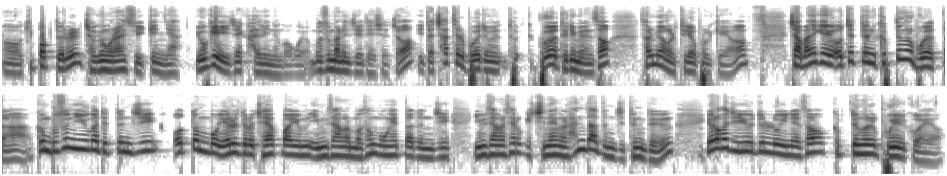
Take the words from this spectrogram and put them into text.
어, 기법들을 적용을 할 수 있겠냐. 요게 이제 갈리는 거고요. 무슨 말인지 이해되셨죠? 이따 차트를 보여드리면, 보여드리면서 설명을 드려볼게요. 자, 만약에 어쨌든 급등을 보였다. 그럼 무슨 이유가 됐든지 어떤 뭐 예를 들어 제약바이오는 임상을 뭐 성공했다든지 임상을 새롭게 진행을 한다든지 등등 여러 가지 이유들로 인해서 급등을 보일 거예요.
